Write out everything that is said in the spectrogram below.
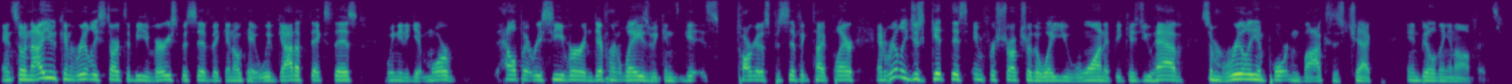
And so now you can really start to be very specific and okay, we've got to fix this. We need to get more help at receiver in different ways. We can get target a specific type player and really just get this infrastructure the way you want it because you have some really important boxes checked in building an offense.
